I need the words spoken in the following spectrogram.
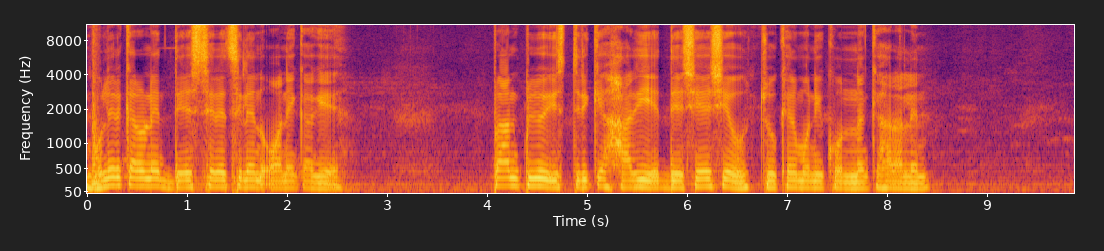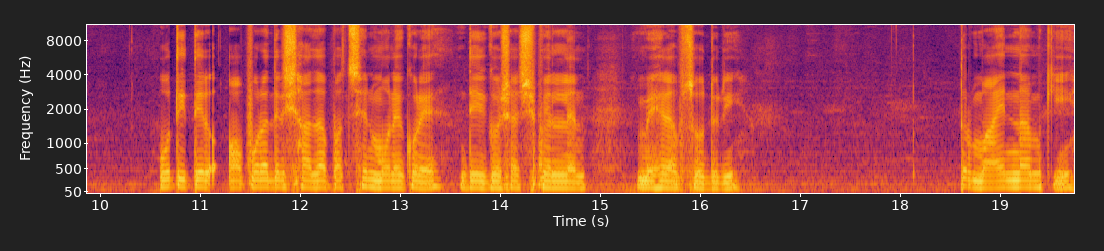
ভুলের কারণে দেশ ছেড়েছিলেন অনেক আগে। প্রাণপ্রিয় স্ত্রীকে হারিয়ে দেশে এসেও চোখের মণি কন্যাকে হারালেন। অতীতের অপরাধের সাজা পাচ্ছেন মনে করে দীর্ঘশ্বাস ফেললেন মেহরাব চৌধুরী। তোর মায়ের নাম কি?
